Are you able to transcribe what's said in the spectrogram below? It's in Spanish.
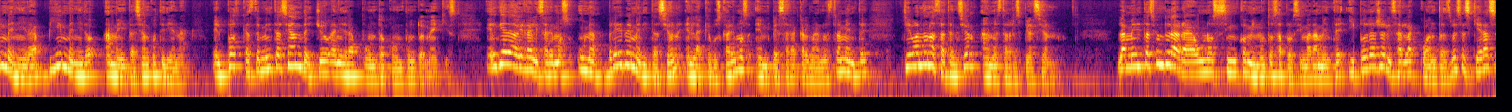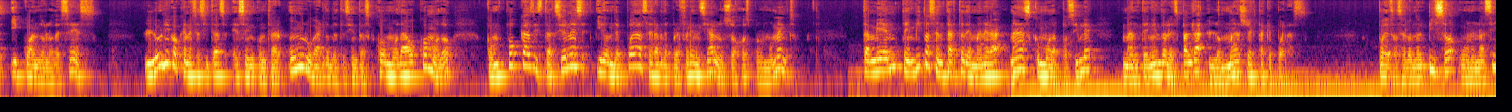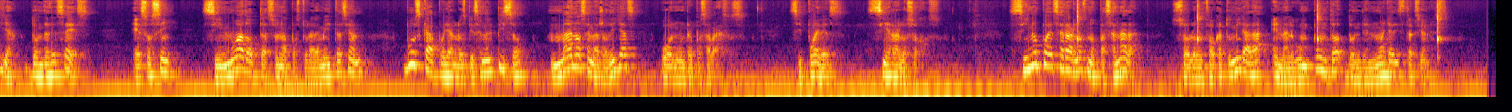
Bienvenida, bienvenido a Meditación Cotidiana, el podcast de meditación de yoganidra.com.mx. El día de hoy realizaremos una breve meditación en la que buscaremos empezar a calmar nuestra mente, llevando nuestra atención a nuestra respiración. La meditación durará unos 5 minutos aproximadamente y podrás realizarla cuantas veces quieras y cuando lo desees. Lo único que necesitas es encontrar un lugar donde te sientas cómoda o cómodo, con pocas distracciones y donde puedas cerrar de preferencia los ojos por un momento. También te invito a sentarte de manera más cómoda posible, manteniendo la espalda lo más recta que puedas. Puedes hacerlo en el piso o en una silla, donde desees. Eso sí, si no adoptas una postura de meditación, busca apoyar los pies en el piso, manos en las rodillas o en un reposabrazos. Si puedes, cierra los ojos. Si no puedes cerrarlos, no pasa nada. Solo enfoca tu mirada en algún punto donde no haya distracciones.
